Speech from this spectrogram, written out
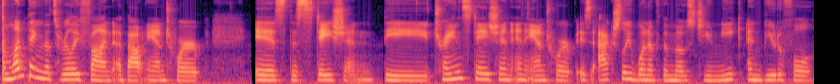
And one thing that's really fun about Antwerp is the station. The train station in Antwerp is actually one of the most unique and beautiful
